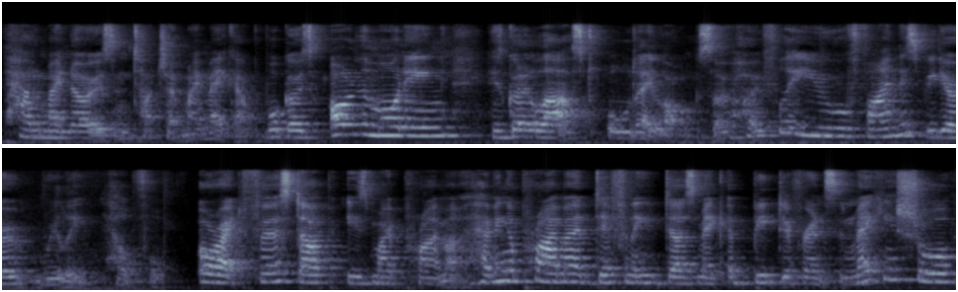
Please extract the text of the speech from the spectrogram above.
powder my nose and touch up my makeup. What goes on in the morning is going to last all day long. So hopefully you will find this video really helpful. All right, first up is my primer. Having a primer definitely does make a big difference in making sure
